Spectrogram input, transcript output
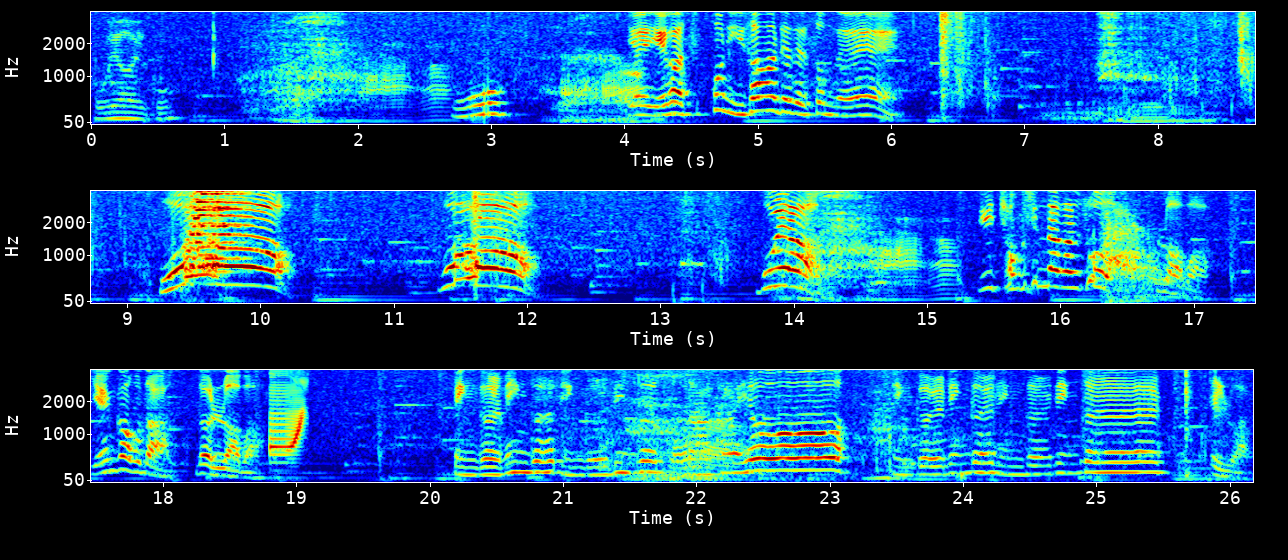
뭐야 이거 오? 야 얘가 스폰 이상한 데 됐었네 와! 와! 뭐야? 이 정신 나간 소! 일로 와봐. 얘인가 보다. 너 일로 와봐. 빙글빙글 빙글빙글 돌아가요 빙글빙글 빙글빙글 일로 와봐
